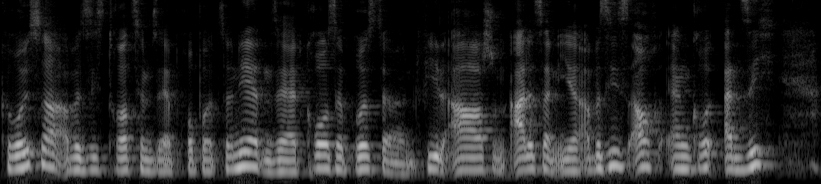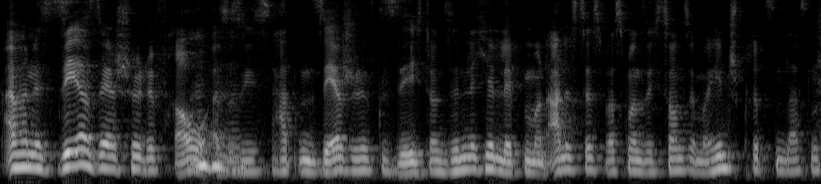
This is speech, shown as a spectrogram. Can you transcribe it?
größer, aber sie ist trotzdem sehr proportioniert und sie hat große Brüste und viel Arsch und alles an ihr. Aber sie ist auch an, an sich einfach eine sehr, sehr schöne Frau. Also sie ist, hat ein sehr schönes Gesicht und sinnliche Lippen und alles das, was man sich sonst immer hinspritzen lassen,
